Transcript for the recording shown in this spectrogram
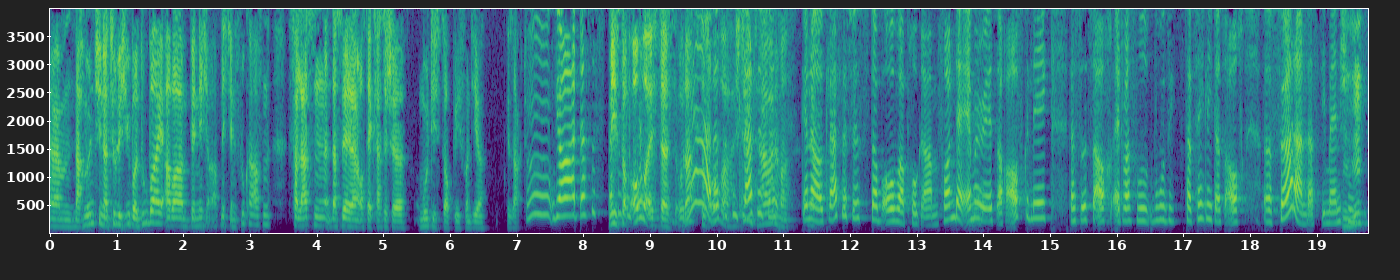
ähm, nach München, natürlich über Dubai, aber bin nicht, hab nicht den Flughafen verlassen. Das wäre dann auch der klassische Multistop, wie von dir gesagt. Mm, ja, das ist. Das nee, Stopover ist das, oder? Ja, das ist ein klassisches, ja, genau, ja. klassisches Stopover-Programm von der Emirates auch aufgelegt. Das ist auch etwas, wo, wo sie tatsächlich das auch äh, fördern, dass die Menschen mhm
